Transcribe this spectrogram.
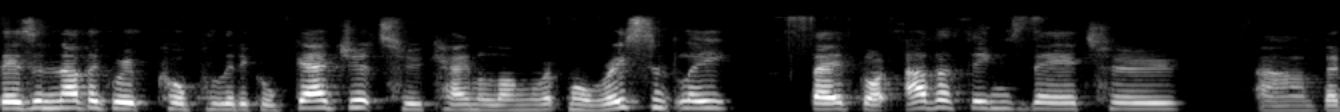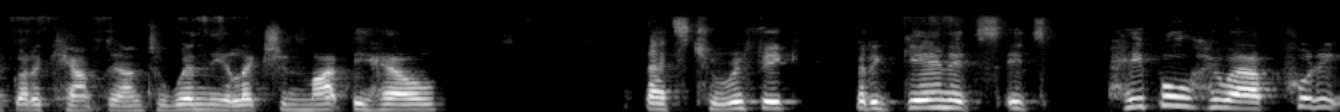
There's another group called Political Gadgets who came along more recently. They've got other things there too. Um, they've got a countdown to when the election might be held. That's terrific. But again, it's it's people who are putting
